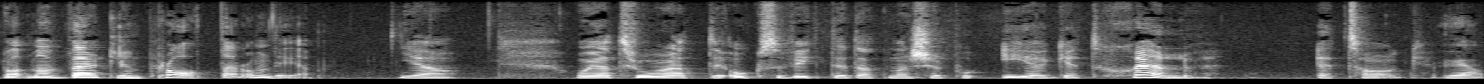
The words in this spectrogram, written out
Och att man verkligen pratar om det. Ja. Och jag tror att det är också viktigt att man kör på eget själv ett tag. Ja.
